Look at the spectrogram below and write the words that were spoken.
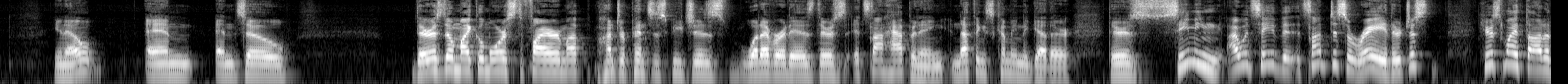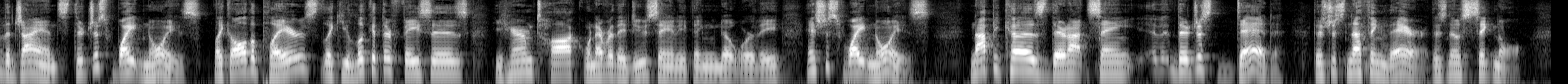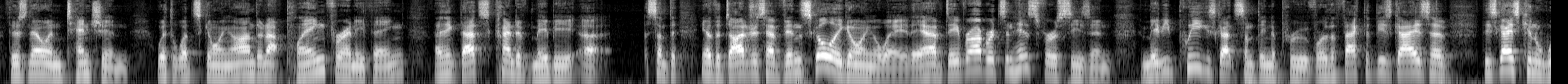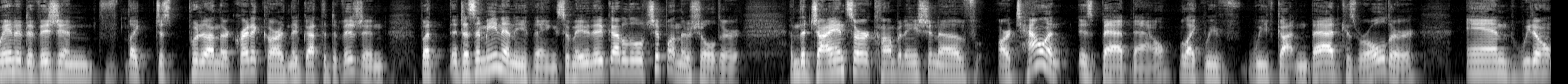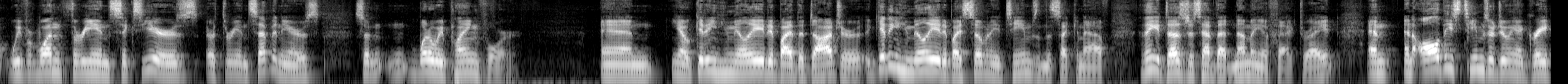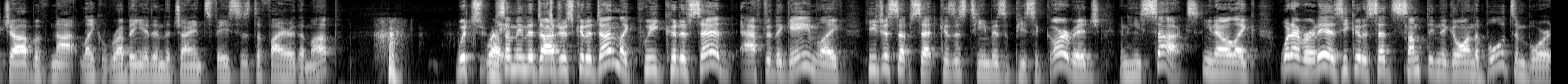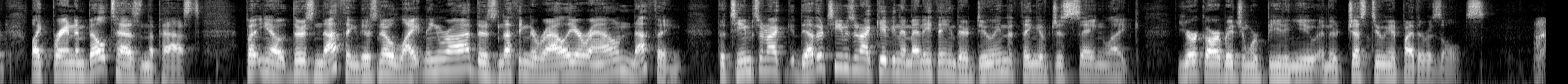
You know? And and so there is no Michael Morse to fire him up. Hunter Pence's speeches, whatever it is, there's it's not happening. Nothing's coming together. There's seeming, I would say that it's not disarray. They're just here's my thought of the Giants. They're just white noise. Like all the players, like you look at their faces, you hear them talk whenever they do say anything noteworthy, and it's just white noise. Not because they're not saying they're just dead. There's just nothing there. There's no signal. There's no intention with what's going on. They're not playing for anything. I think that's kind of maybe uh, something. You know, the Dodgers have Vin Scully going away. They have Dave Roberts in his first season. Maybe Puig's got something to prove, or the fact that these guys have these guys can win a division, like just put it on their credit card and they've got the division, but it doesn't mean anything. So maybe they've got a little chip on their shoulder. And the Giants are a combination of our talent is bad now, like we've we've gotten bad because we're older and we don't we've won three in six years or three in seven years so what are we playing for? And you know getting humiliated by the dodger getting humiliated by so many teams in the second half i think it does just have that numbing effect right? And and all these teams are doing a great job of not like rubbing it in the giants faces to fire them up which right. something the Dodgers could have done. Like Puig could have said after the game, like he's just upset because his team is a piece of garbage and he sucks. You know, like whatever it is, he could have said something to go on the bulletin board, like Brandon Belt has in the past. But you know, there's nothing. There's no lightning rod. There's nothing to rally around. Nothing. The teams are not. The other teams are not giving them anything. They're doing the thing of just saying like, "You're garbage and we're beating you," and they're just doing it by the results.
